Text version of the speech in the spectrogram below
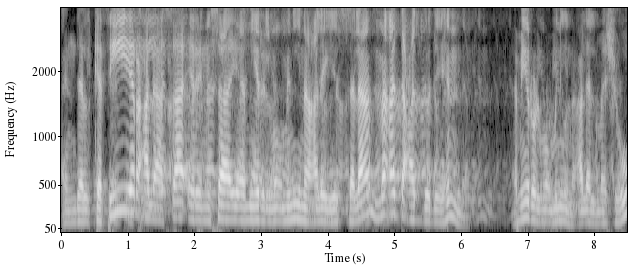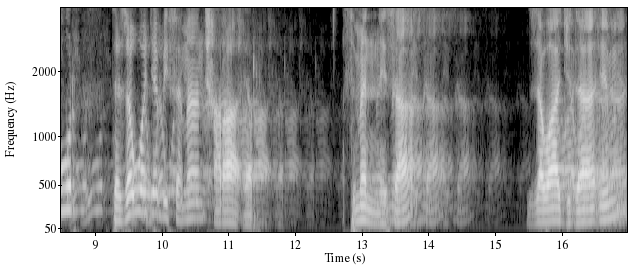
عند الكثير على سائر نساء أمير المؤمنين عليه السلام مع تعددهن. أمير المؤمنين على المشهور تزوج بثمان حرائر. ثمان نساء. زواج دائم.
